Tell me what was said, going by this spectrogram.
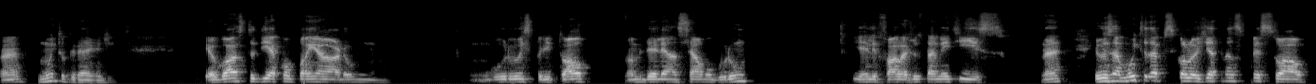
né? Muito grande. Eu gosto de acompanhar um, um guru espiritual, o nome dele é Anselmo Grum, e ele fala justamente isso, né? Ele usa muito da psicologia transpessoal.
